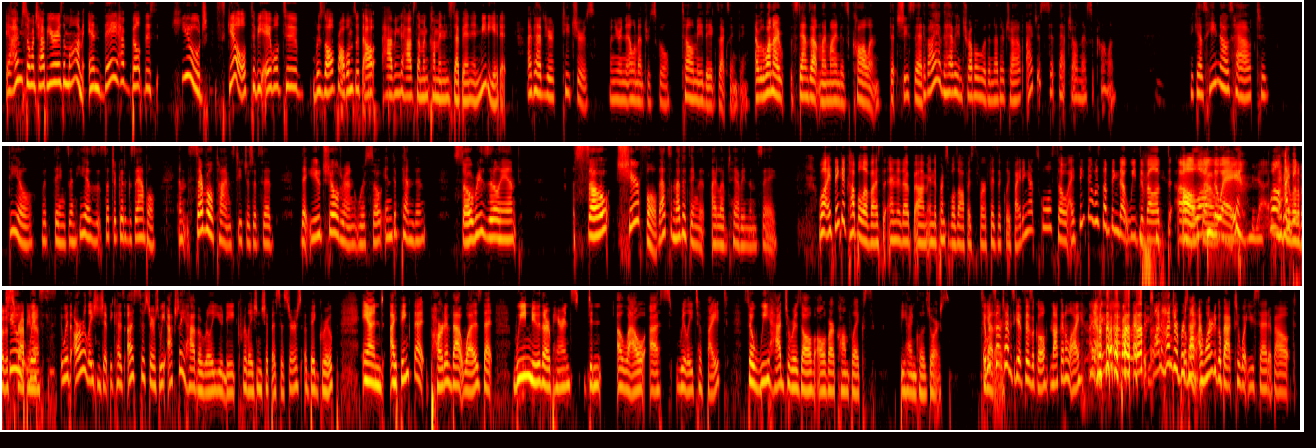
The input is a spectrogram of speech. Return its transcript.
I'm so much happier as a mom and they have built this huge skill to be able to resolve problems without having to have someone come in and step in and mediate it. I've had your teachers when you're in elementary school tell me the exact same thing. Uh, The one I stands out in my mind is Colin. That she said, if I have having trouble with another child, I just sit that child next to Colin mm. because he knows how to deal with things, and he is such a good example. And several times, teachers have said that you children were so independent, so resilient, so cheerful. That's another thing that I loved having them say. Well, I think a couple of us ended up um, in the principal's office for physically fighting at school. So I think that was something that we developed um, along the Also. way. Well, Maybe a I little think bit of too, scrappiness. with with our relationship because us sisters, we actually have a really unique relationship as sisters, a big group, and I think that part of that was that we knew that our parents didn't allow us really to fight, so we had to resolve all of our conflicts behind closed doors. It would sometimes get physical, not going to lie. One hundred But mom, percent. I wanted to go back to what you said about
